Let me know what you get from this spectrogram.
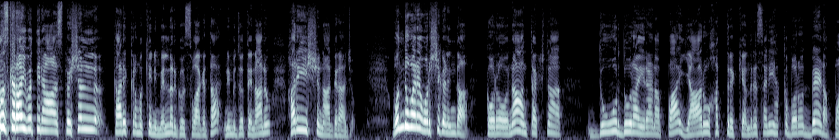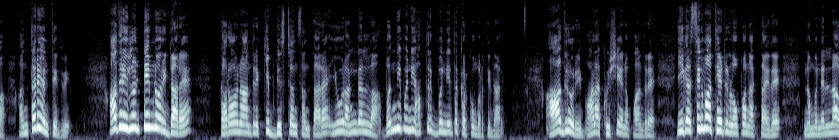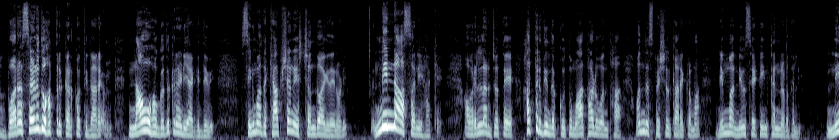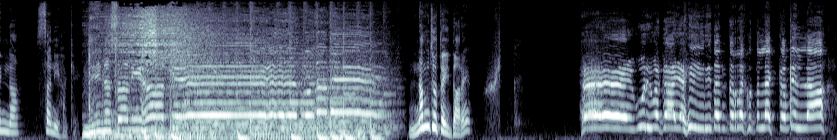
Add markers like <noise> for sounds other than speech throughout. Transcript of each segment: ನಮಸ್ಕಾರ, ಇವತ್ತಿನ ಸ್ಪೆಷಲ್ ಕಾರ್ಯಕ್ರಮಕ್ಕೆ ನಿಮ್ಮೆಲ್ಲರಿಗೂ ಸ್ವಾಗತ. ನಿಮ್ಮ ಜೊತೆ ನಾನು ಹರೀಶ್ ನಾಗರಾಜು. ಒಂದೂವರೆ ವರ್ಷಗಳಿಂದ ಕೊರೋನಾ ಅಂದ ತಕ್ಷಣ ದೂರ ದೂರ ಇರೋಣಪ್ಪ, ಯಾರು ಹತ್ತಿರಕ್ಕೆ ಅಂದರೆ ಸನಿಹಕ್ಕೆ ಬರೋದು ಬೇಡಪ್ಪ ಅಂತಲೇ ಅಂತಿದ್ವಿ. ಆದರೆ ಇಲ್ಲೊಂದು ಟೀಮ್ನವ್ರು ಇದ್ದಾರೆ. ಕೊರೋನಾ ಅಂದರೆ ಕೀಪ್ ಡಿಸ್ಟೆನ್ಸ್ ಅಂತಾರೆ. ಇವ್ರು ಹಂಗಲ್ಲ. ಬನ್ನಿ ಬನ್ನಿ ಹತ್ತಿರಕ್ಕೆ ಬನ್ನಿ ಅಂತ ಕರ್ಕೊಂಬರ್ತಿದ್ದಾರೆ. ಆದರೂ ರೀ ಭಾಳ ಖುಷಿ ಏನಪ್ಪ ಅಂದರೆ ಈಗ ಸಿನಿಮಾ ಥಿಯೇಟ್ರ್ಗಳು ಓಪನ್ ಆಗ್ತಾ ಇದೆ. ನಮ್ಮನ್ನೆಲ್ಲ ಬರಸೆಳೆದು ಹತ್ರ ಕರ್ಕೋತಿದ್ದಾರೆ. ನಾವು ಹೋಗೋದಕ್ಕೆ ರೆಡಿಯಾಗಿದ್ದೀವಿ ಸಿನಿಮಾದ ಕ್ಯಾಪ್ಷನ್ ಎಷ್ಟು ಚಂದವಾಗಿದೆ ನೋಡಿ. ನಿನ್ನ ಸನಿಹಕ್ಕೆ ಅವರೆಲ್ಲರ ಜೊತೆ ಹತ್ತಿರದಿಂದ ಕೂತು ಮಾತಾಡುವಂಥ ಒಂದು ಸ್ಪೆಷಲ್ ಕಾರ್ಯಕ್ರಮ ನಿಮ್ಮ ನ್ಯೂಸ್ ಏಟೀನ್ ಕನ್ನಡದಲ್ಲಿ. ನಿನ್ನ ಸನಿಹಕ್ಕೆ. ನಿನ್ನ ಸನಿಹಕ್ಕೆ ನಮ್ಮ ಜೊತೆ ಇದ್ದಾರೆ. ಹೇ ಉರಿವ ಗಾಯ ಹೀರಿದಂತ ರಕುತ ಲೆಕ್ಕವಿಲ್ಲ.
